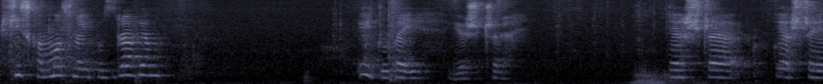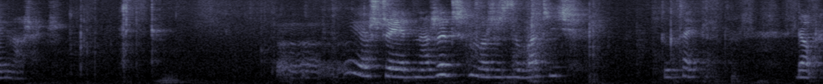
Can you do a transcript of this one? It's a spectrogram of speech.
Ściskam mocno i pozdrawiam. I tutaj jeszcze, jeszcze, jeszcze jedna rzecz. Eee, Jeszcze jedna rzecz, możesz zobaczyć. Tutaj. Dobra.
